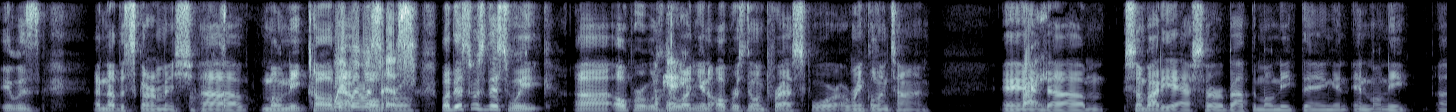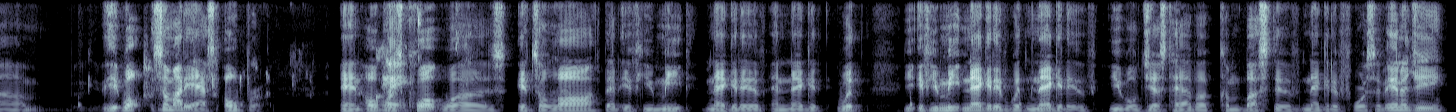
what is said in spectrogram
it was another skirmish. Uh, Monique called When- out Oprah. this? Well, this was this week. Uh, Oprah was Okay. doing, you know, Oprah's doing press for A Wrinkle in Time, and Right. um, somebody asked her about the Monique thing, and and Monique, um, he, well, somebody asked Oprah, and Oprah's Okay. quote was, "It's a law that if you meet negative and negative with." If you meet negative with negative, you will just have a combustive negative force of energy.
